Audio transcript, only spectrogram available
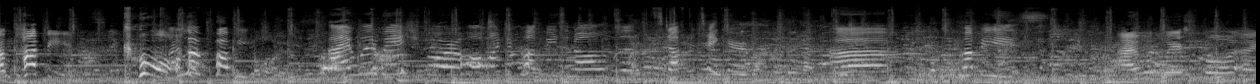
A puppy. Cool. I love puppies. I would wish for a whole bunch of puppies and all of the stuff to take care of them. Uh, puppies. I would wish for a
